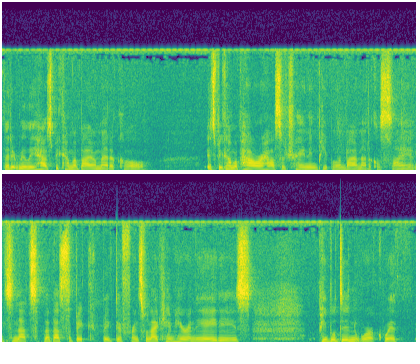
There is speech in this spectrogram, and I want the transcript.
that it really has become a biomedical it's become a powerhouse of training people in biomedical science, and that's that's the big big difference. When I came here in the 80s, people didn't work with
